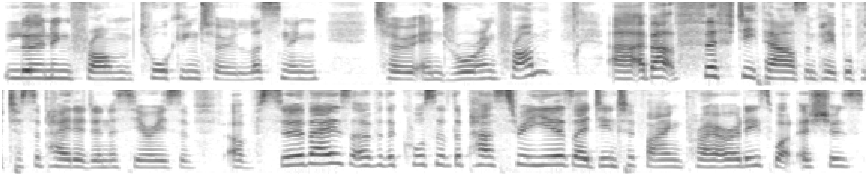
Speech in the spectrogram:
learning from, talking to, listening to and drawing from. Uh, about 50,000 people participated in a series of, of surveys over the course of the past three years, identifying priorities, what issues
